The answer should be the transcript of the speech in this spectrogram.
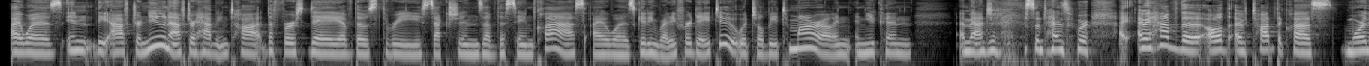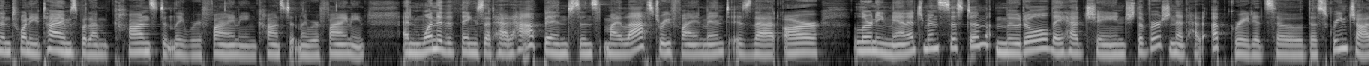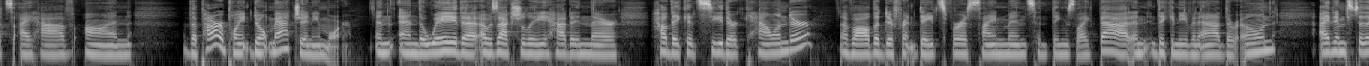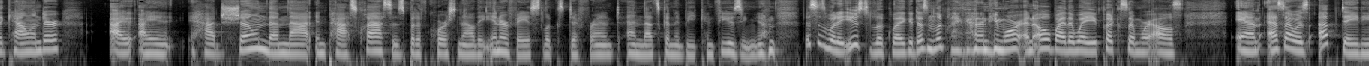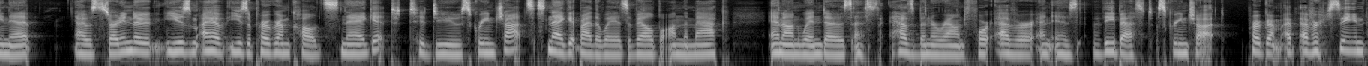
I was in the afternoon after having taught the first day of those three sections of the same class. I was getting ready for day two, which will be tomorrow. And, and you can imagine sometimes where I, I have the all I've taught the class more than 20 times, but I'm constantly refining, constantly refining. And one of the things that had happened since my last refinement is that our learning management system, Moodle, they had changed the version, it had upgraded. So the screenshots I have on the PowerPoint don't match anymore. And and the way that I was actually had in there how they could see their calendar of all the different dates for assignments and things like that. And they can even add their own items to the calendar. I, I had shown them that in past classes, but of course now the interface looks different and that's going to be confusing. You know, this is what it used to look like. It doesn't look like that anymore. And oh, by the way, you click somewhere else. And as I was updating it, I was starting to use I have use a program called Snagit to do screenshots. Snagit, by the way, is available on the Mac and on Windows has been around forever and is the best screenshot program I've ever seen.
